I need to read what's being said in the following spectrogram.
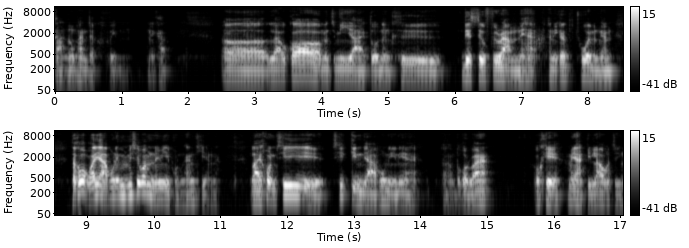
สารอนุพันธ์จากฝิ่นนะครับเอ่อแล้วก็มันจะมียาอีกตัวหนึ่งคือดิซิลฟิรัมนะฮะอันนี้ก็ช่วยเหมือนกัน แต่เขาบอกว่ายาพวกนี้มันไม่ใช่ว่ามันไม่มีผลข้างเคียงนะหลายคนที่ที่กินยาพวกนี้เนี่ยปรากฏว่า โอเค ไม่อยากกินเหล้าก็จริง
